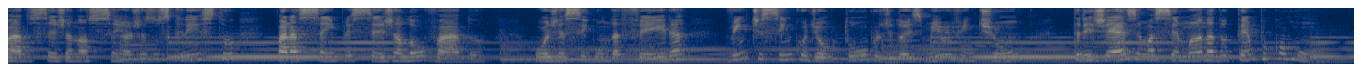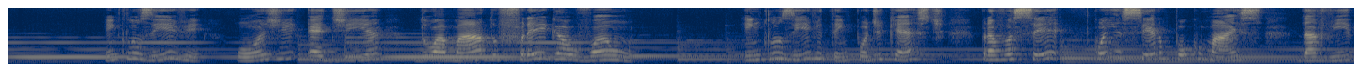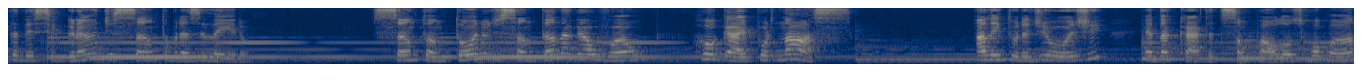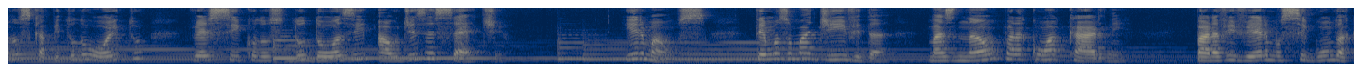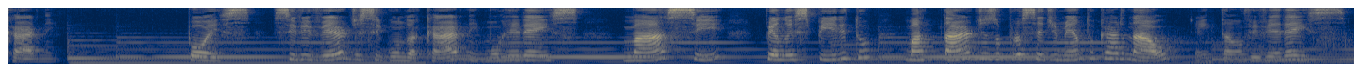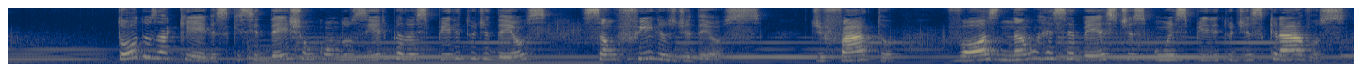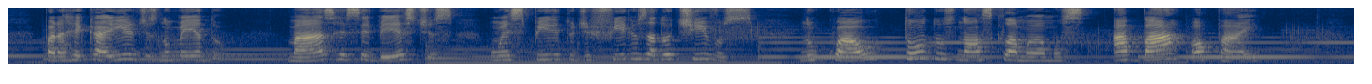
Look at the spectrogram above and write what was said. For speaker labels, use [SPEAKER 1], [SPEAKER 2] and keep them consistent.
[SPEAKER 1] Louvado seja nosso Senhor Jesus Cristo, para sempre seja louvado. Hoje é segunda-feira, 25 de outubro de 2021, trigésima semana do tempo comum. Inclusive, hoje é dia do amado Frei Galvão. Inclusive, tem podcast para você conhecer um pouco mais da vida desse grande santo brasileiro. Santo Antônio de Santana Galvão, rogai por nós. A leitura de hoje é da carta de São Paulo aos Romanos, capítulo 8, versículos do 12 ao 17. Irmãos, temos uma dívida, mas não para com a carne, para vivermos segundo a carne. Pois, se viverdes segundo a carne, morrereis, mas se, pelo Espírito, matardes o procedimento carnal, então vivereis. Todos aqueles que se deixam conduzir pelo Espírito de Deus são filhos de Deus. De fato, vós não recebestes um espírito de escravos, para recairdes no medo, mas recebestes um espírito de filhos adotivos, no qual todos nós clamamos: Abá, ó Pai.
